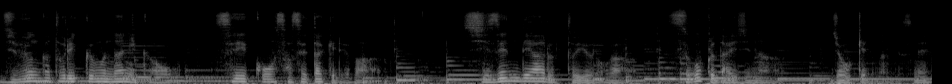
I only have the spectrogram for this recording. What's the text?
自分が取り組む何かを成功させたければ自然であるというのがすごく大事な条件なんですね。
